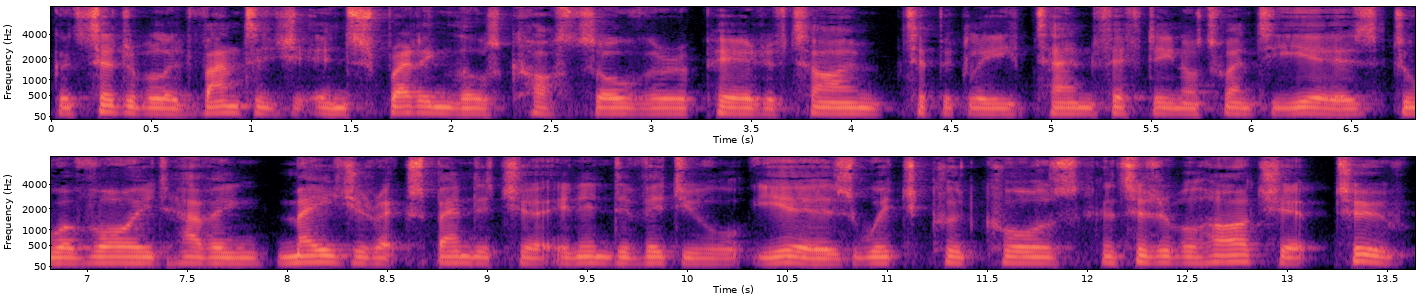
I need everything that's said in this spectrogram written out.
considerable advantage in spreading those costs over a period of time, typically 10, 15 or 20 years to avoid having major expenditure in individual years, which could cause considerable hardship to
